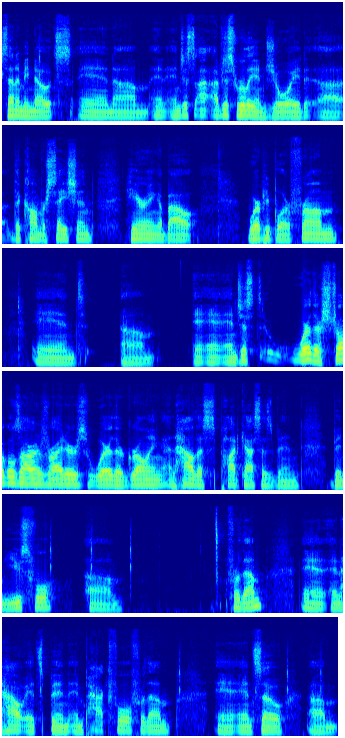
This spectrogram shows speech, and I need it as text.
sending me notes and um, and and just I, have just really enjoyed uh, the conversation, hearing about where people are from and, um, and and just where their struggles are as writers, where they're growing, and how this podcast has been been useful um, for them, and and how it's been impactful for them, and, and so um,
